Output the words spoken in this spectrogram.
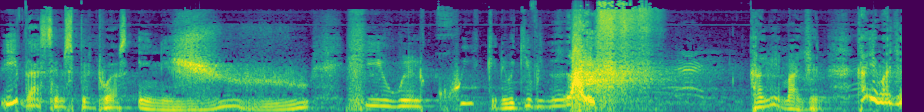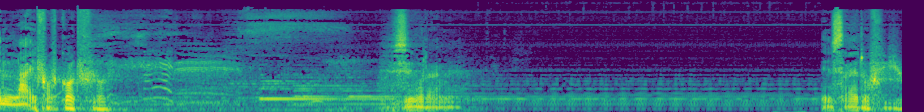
if that same spirit dwells in you, he will quicken, he will give life. Can you imagine? Can you imagine life of God flowing? See what I mean? Inside of you.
